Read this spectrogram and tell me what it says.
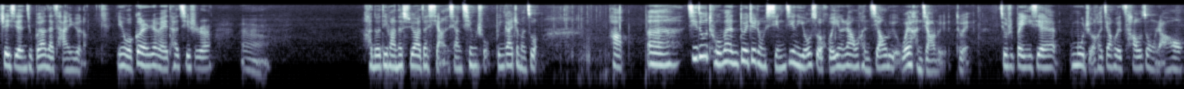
这些就不要再参与了，因为我个人认为他其实，嗯，很多地方他需要再想想清楚，不应该这么做。好，呃，基督徒们对这种行径有所回应，让我很焦虑，我也很焦虑，对，就是被一些牧者和教会操纵，然后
